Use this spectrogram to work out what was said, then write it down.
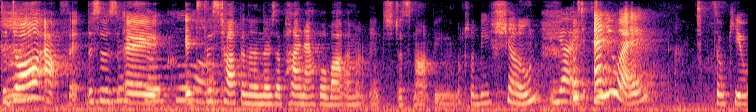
the doll outfit. This is That's a. so cool. It's this top, and then there's a pineapple bottom. It's just not being able to be shown. Yeah, But anyway, So cute.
